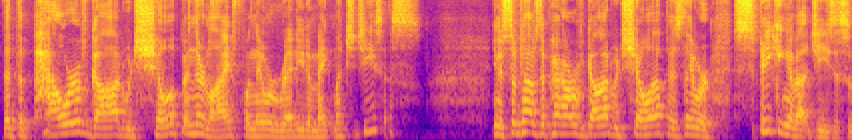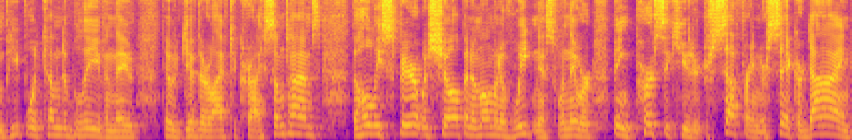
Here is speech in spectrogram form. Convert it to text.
that the power of God would show up in their life when they were ready to make much of Jesus. You know, sometimes the power of God would show up as they were speaking about Jesus and people would come to believe and they, they would give their life to Christ. Sometimes the Holy Spirit would show up in a moment of weakness when they were being persecuted or suffering or sick or dying.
